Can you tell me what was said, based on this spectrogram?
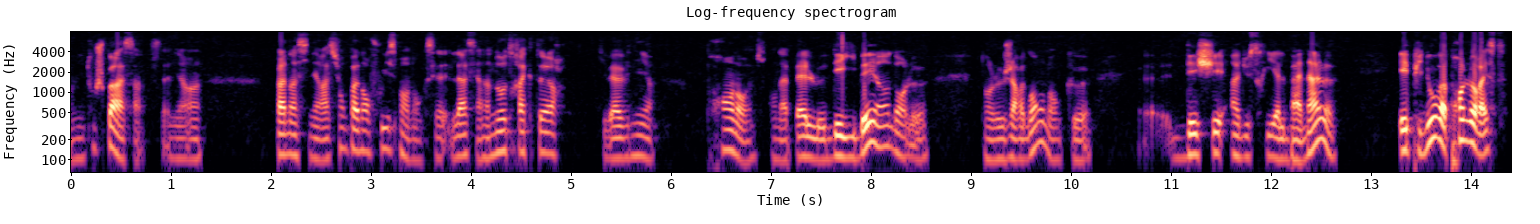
on n'y touche pas à ça. C'est-à-dire, pas d'incinération, pas d'enfouissement. Donc là, c'est un autre acteur qui va venir prendre ce qu'on appelle le DIB hein, dans, le, dans le jargon, donc euh, déchets industriels banals. Et puis nous, on va prendre le reste,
